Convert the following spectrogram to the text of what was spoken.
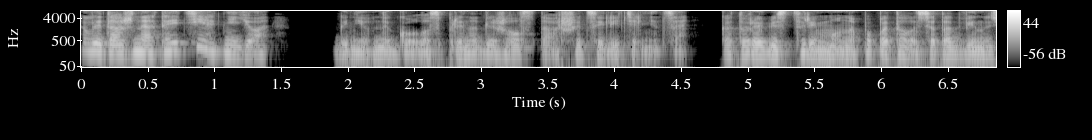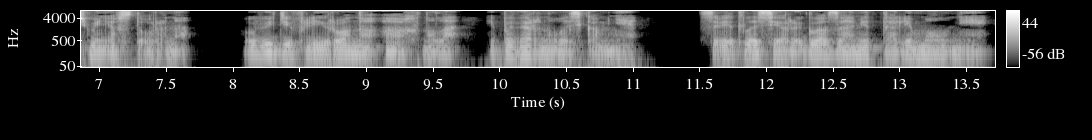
вы должны отойти от нее. Гневный голос принадлежал старшей целительнице, которая бесцеремонно попыталась отодвинуть меня в сторону. Увидев Лиру, она ахнула и повернулась ко мне. Светло-серые глаза метали молнии.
